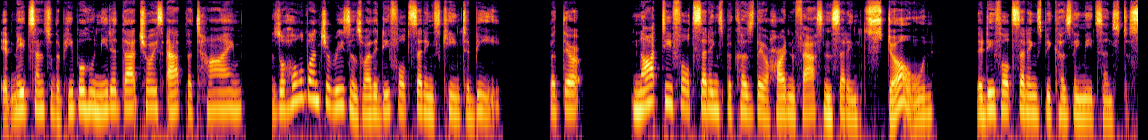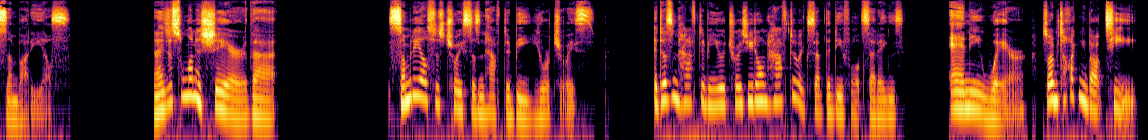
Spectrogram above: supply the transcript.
It made sense for the people who needed that choice at the time. There's a whole bunch of reasons why the default settings came to be. But they're not default settings because they are hard and fast and set in stone. They're default settings because they made sense to somebody else. And I just want to share that somebody else's choice doesn't have to be your choice. It doesn't have to be your choice. You don't have to accept the default settings anywhere. So I'm talking about tea.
